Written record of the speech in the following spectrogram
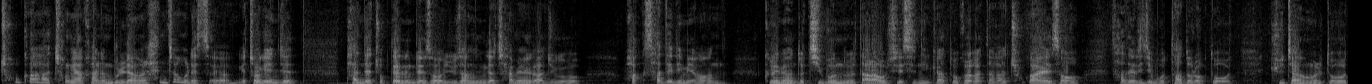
초과 청약하는 물량을 한정을 했어요. 그러니까 저게 이제 반대쪽 되는 데서 유상증자 참여해가지고 확 사들이면 그러면 또 지분을 따라올 수 있으니까 또 그걸 갖다가 초과해서 사들이지 못하도록 또 규정을 또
